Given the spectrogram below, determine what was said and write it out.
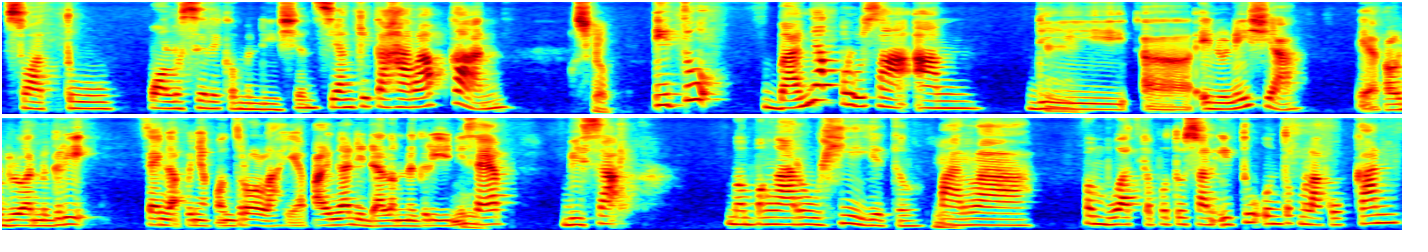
suatu policy recommendations yang kita harapkan Siap. itu banyak perusahaan di uh, Indonesia ya kalau di luar negeri saya nggak punya kontrol lah ya. Paling nggak di dalam negeri ini saya bisa mempengaruhi gitu para pembuat keputusan itu untuk melakukan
